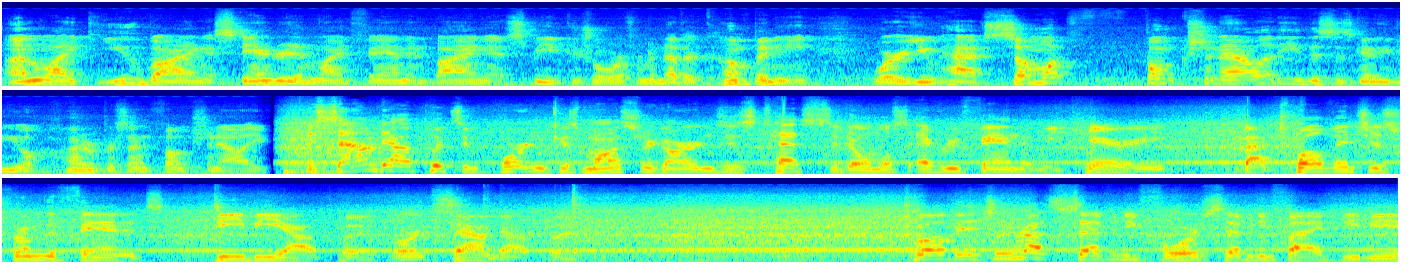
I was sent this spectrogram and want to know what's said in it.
Unlike you buying a standard inline fan and buying a speed controller from another company where you have somewhat functionality, this is going to give you 100% functionality. The sound output's important because Monster Gardens has tested almost every fan that we carry. About 12 inches from the fan, it's dB output, or its sound output. 12 inches, about 74, 75 dB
